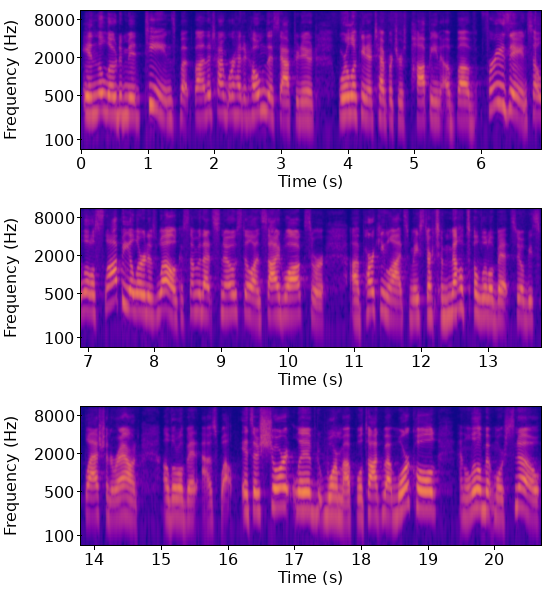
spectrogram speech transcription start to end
in the low to mid teens, but by the time we're headed home this afternoon, we're looking at temperatures popping above freezing. So, a little sloppy alert as well because some of that snow still on sidewalks or uh, parking lots may start to melt a little bit, so you'll be splashing around a little bit as well. It's a short lived warm up. We'll talk about more cold and a little bit more snow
